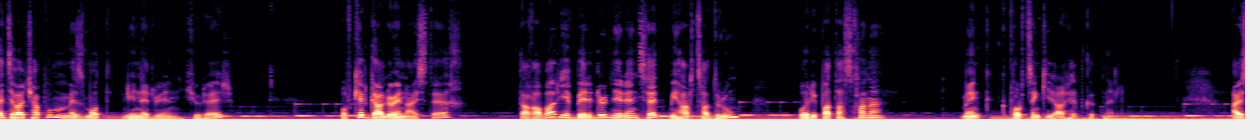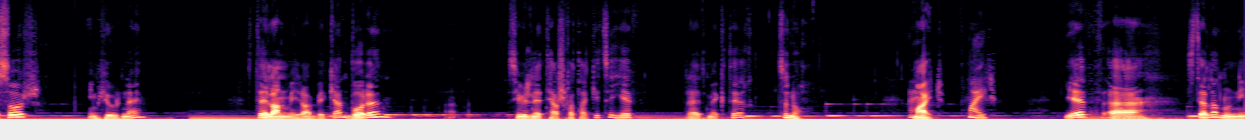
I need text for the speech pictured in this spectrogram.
Այդ ձևաչափում մեզ մոտ լինելու են հյուրեր, ովքեր գալու են այստեղ տաղավար եւ բերելու են իրենց հետ մի հարցադրում, որի պատասխանը մենք կփորձենք իրար հետ գտնել։ Այսօր իմ հյուրն է Ստելան Միրաբեկյան, որը Civilnet-ի աշխատակից է եւ դրա հետ մեկտեղ ծնող։ Մայր։ Մայր։ Եվ Ստելան ունի,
